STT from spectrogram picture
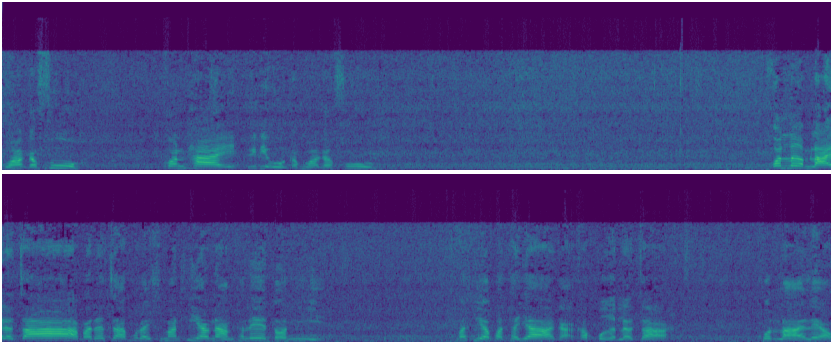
หัวกับฟูคนไทยวิดีโอกับหัวกับฟูคนเริ่มร้ายแล้วจ้ามาเด้จ้าผู้ใดสิมาเที่ยวน้ำทะเลตอนนี้ มาเที่ยวพัทยากะเขาเปิดแล้วจ้าคนหลายแล้ว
